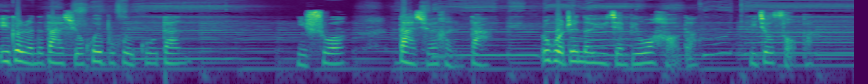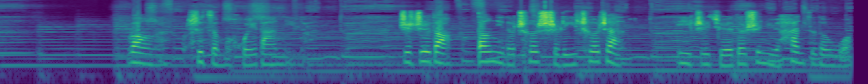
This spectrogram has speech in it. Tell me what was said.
一个人的大学会不会孤单？你说，大学很大，如果真的遇见比我好的，你就走吧。忘了是怎么回答你的，只知道当你的车驶离车站，一直觉得是女汉子的我，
